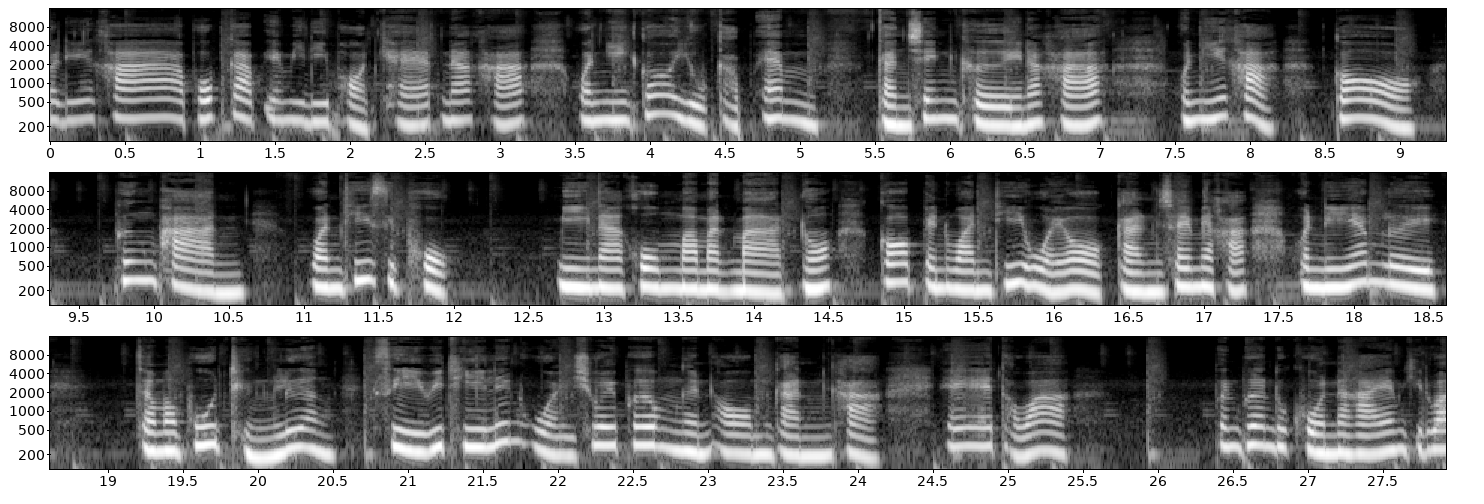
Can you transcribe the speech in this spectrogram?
วัสดีค่ะ พบกับ MED Podcast นะคะ วันนี้ก็อยู่กับแอมกันเช่นเคยนะคะ วันนี้ค่ะก็เพิ่งผ่านวันที่ 16 มีนาคมมาหมาดๆเนาะก็เป็นวันที่หวยออกกันใช่ไหมคะ วันนี้แอมเลยจะมาพูดถึงเรื่อง 4 วิธีเล่นหวยช่วยเพิ่มเงินออมกันค่ะ เอ๊แต่ว่าเพื่อนๆทุกคนนะคะแอมคิดว่า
